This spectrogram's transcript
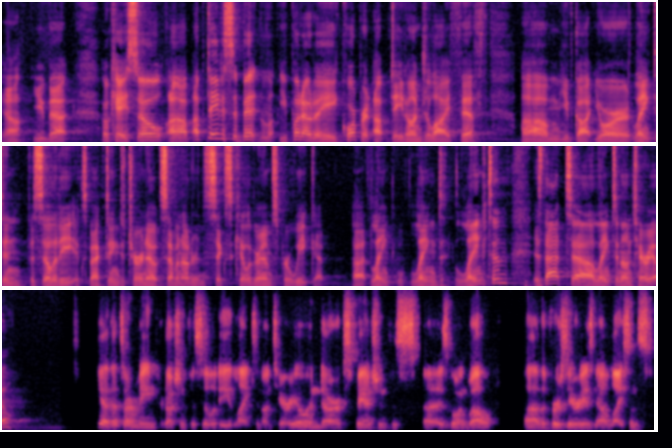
Yeah, you bet. Okay, so uh, update us a bit. You put out a corporate update on July 5th. Um, you've got your Langton facility expecting to turn out 706 kilograms per week at, Lang Lang Langton. Is that uh, Langton, Ontario? Yeah, that's our main production facility in Langton, Ontario, and our expansion is, uh, is going well. Uh, the first area is now licensed.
